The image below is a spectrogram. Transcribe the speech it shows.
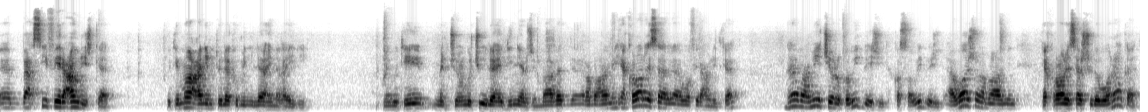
بحسي فرعون كان. قلت ما علمت لكم من إله غيري. قلت من شو نقول شو إله الدنيا بجد ما رب العالمين. إقرار سر هو فرعون كات. نه رب العالمين شو ركوبيت بيجيت قصويت بيجيت. أواش رب العالمين إقرار سر شو دوانا كات.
